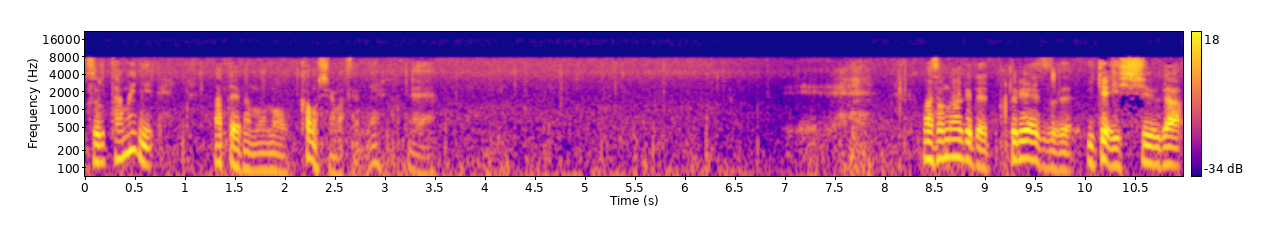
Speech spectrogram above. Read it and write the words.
するためにあったようなものかもしれませんね。えー、まあ、そんなわけで、とりあえず池一周が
